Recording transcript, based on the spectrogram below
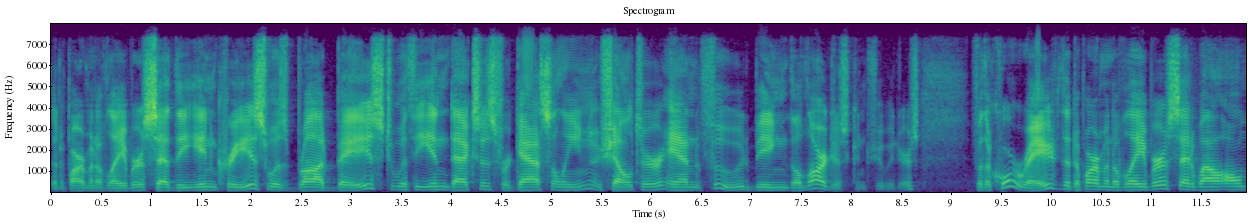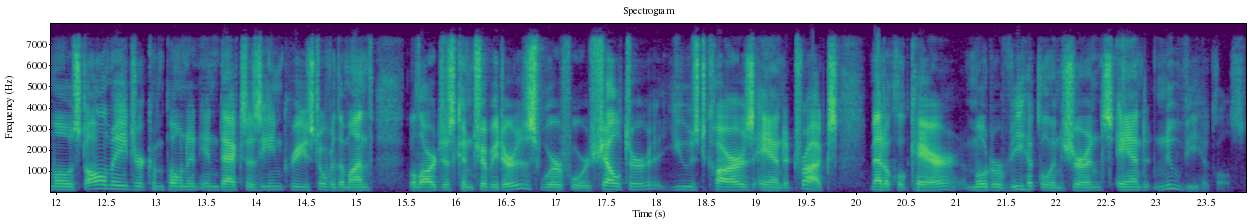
The Department of Labor said the increase was broad based, with the indexes for gasoline, shelter, and food being the largest contributors. For the core rate, the Department of Labor said while almost all major component indexes increased over the month, the largest contributors were for shelter, used cars and trucks, medical care, motor vehicle insurance, and new vehicles.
